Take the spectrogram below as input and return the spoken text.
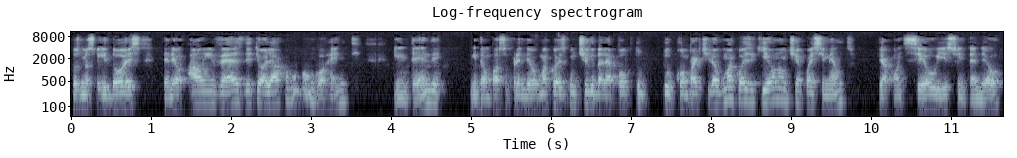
os meus seguidores, entendeu? Ao invés de te olhar como concorrente, entende? Então posso aprender alguma coisa contigo, dali a pouco tu, tu compartilha alguma coisa que eu não tinha conhecimento, já aconteceu isso, entendeu?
